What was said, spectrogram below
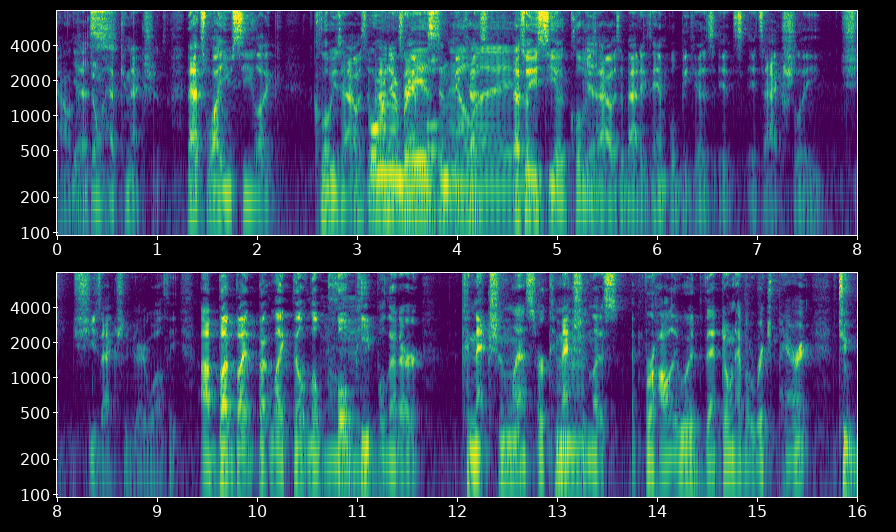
talent that don't have connections. That's why you see like. Chloe Zhao is a bad and example raised in because LA. that's why you see a Chloe Yeah. Zhao as a bad example because it's it's actually she, she's actually very wealthy. Uh, but but but like they'll, they'll pull mm-hmm. people that are connectionless or mm-hmm. connectionless for Hollywood that don't have a rich parent to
